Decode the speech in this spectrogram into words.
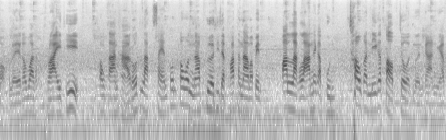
บอกเลยครับว่าใครที่ต้องการหารถหลักแสนต้นๆนะเพื่อที่จะพัฒนามาเป็น ปั้นหลักล้านให้กับคุณเช่ากันนี้ก็ตอบโจทย์เหมือนกันครับ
